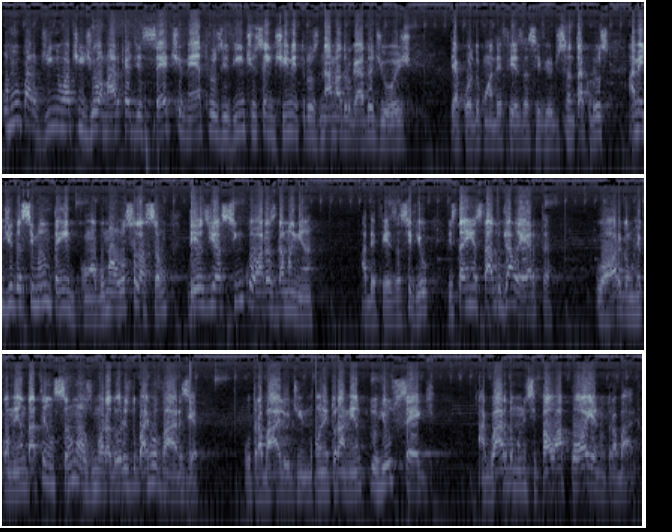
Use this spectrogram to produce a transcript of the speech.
O rio Pardinho atingiu a marca de 7 metros e 20 centímetros na madrugada de hoje. De acordo com a Defesa Civil de Santa Cruz, a medida se mantém com alguma oscilação desde as 5 horas da manhã. A Defesa Civil está em estado de alerta. O órgão recomenda atenção aos moradores do bairro Várzea. O trabalho de monitoramento do rio segue. A Guarda Municipal apoia no trabalho.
